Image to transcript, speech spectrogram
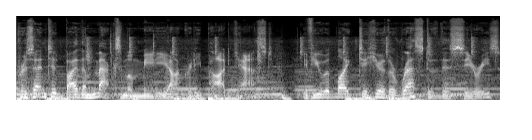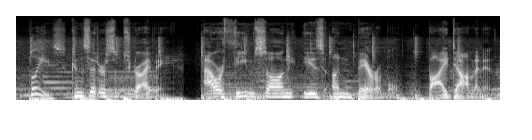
presented by the Maximum Mediocrity Podcast. If you would like to hear the rest of this series, please consider subscribing. Our theme song is Unbearable by Dominant.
